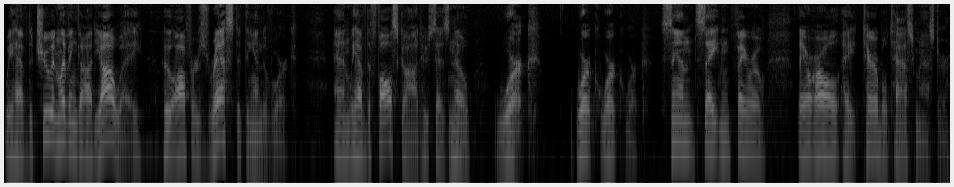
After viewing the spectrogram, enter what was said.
We have the true and living God, Yahweh, who offers rest at the end of work. And we have the false God who says, no, work. Work, work, work. Sin, Satan, Pharaoh, they are all a terrible taskmaster.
